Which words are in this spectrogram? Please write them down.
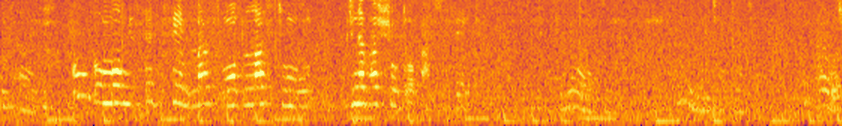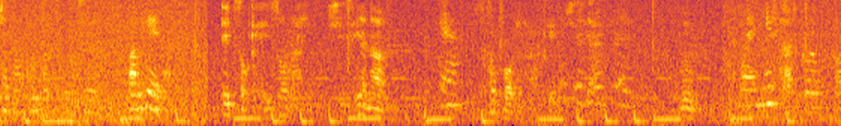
don't I? Oh, but mom, you said the same last month, last two months. You never showed up as you said. You know what I'm doing? I'm going to reach out to you. This was shut up. Come back. But I'm here now. It's okay, it's alright. She's here now. Yeah. Stop bothering her, okay? She's here. Mm. Well, I miss that grandpa.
